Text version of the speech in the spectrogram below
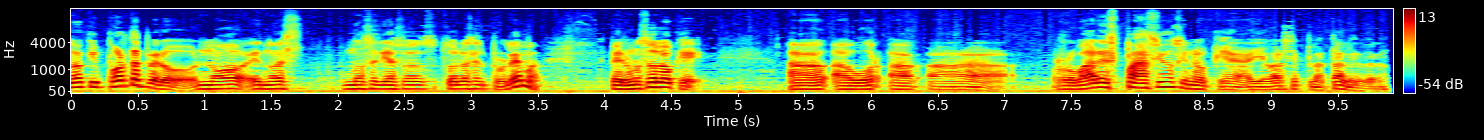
no que importa, pero no, eh, no es, no sería solo, solo es el problema. Pero no solo que a, a, robar espacio, sino que a llevarse platales, ¿verdad?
